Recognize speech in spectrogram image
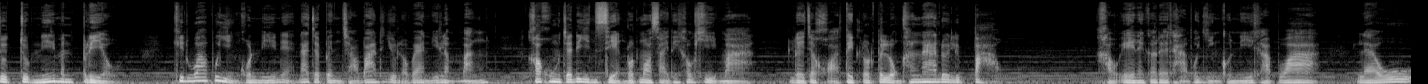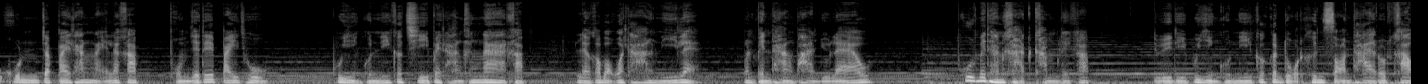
จุดจุดนี้มันเปลี่ยว คิดว่าผู้หญิงคนนี้เนี่ยน่าจะเป็นชาวบ้านที่อยู่ละแวกนี้ลำบัง เขาคงจะได้ยินเสียงรถมอเตอร์ไซค์ที่เขาขี่มา เลยจะขอติดรถไปลงข้างหน้าด้วยหรือเปล่า เขาเองเนี่ยก็เลยถามผู้หญิงคนนี้ครับว่า แล้วคุณจะไปทางไหนล่ะครับ ผมจะได้ไปถูก ผู้หญิงคนนี้ก็ชี้ไปทางข้างหน้าครับ แล้วก็บอกว่าทางนี้แหละ มันเป็นทางผ่านอยู่แล้ว พูดไม่ทันขาดคำเลยครับ อยู่ดีๆผู้หญิงคนนี้ก็กระโดดขึ้นซ้อนท้ายรถเขา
